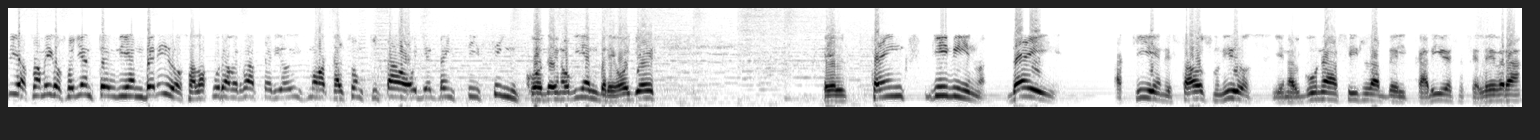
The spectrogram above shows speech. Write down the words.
días amigos oyentes, bienvenidos a la pura verdad periodismo a calzón quitado. Hoy es 25 de noviembre, hoy es el Thanksgiving Day. Aquí en Estados Unidos y en algunas islas del Caribe se celebra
